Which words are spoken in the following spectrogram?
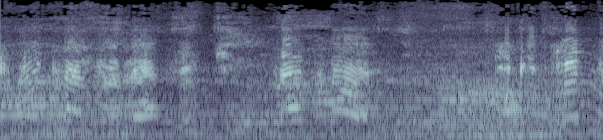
replay your message, press 1. To continue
